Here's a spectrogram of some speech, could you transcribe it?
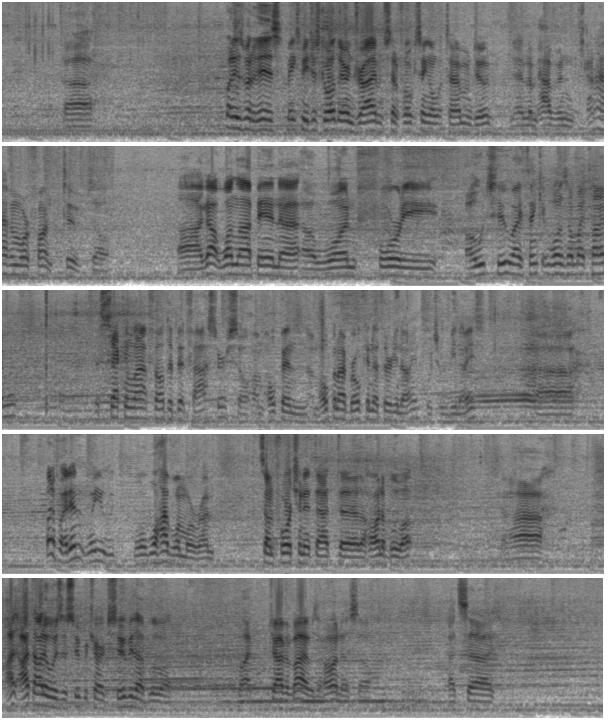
Uh, but it is what it is. Makes me just go out there and drive instead of focusing on what time I'm doing, and I'm having kind of having more fun too. So uh, I got one lap in at a 140.02, I think it was on my timer. The second lap felt a bit faster, so I'm hoping I'm hoping I broke into 39, which would be nice. Uh, but if I didn't, we we'll, we'll have one more run. It's unfortunate that uh, the Honda blew up. Uh, I, I thought it was a supercharged Subi that blew up, but driving by it was a Honda, so that's uh,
